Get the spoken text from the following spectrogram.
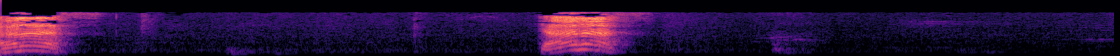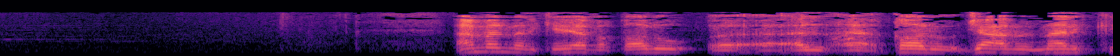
أنس يا أنس أما الملكية فقالوا قالوا جعلوا الملك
